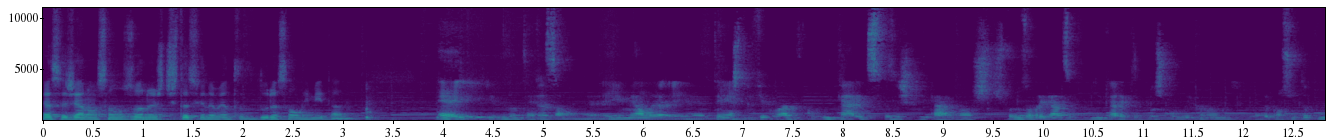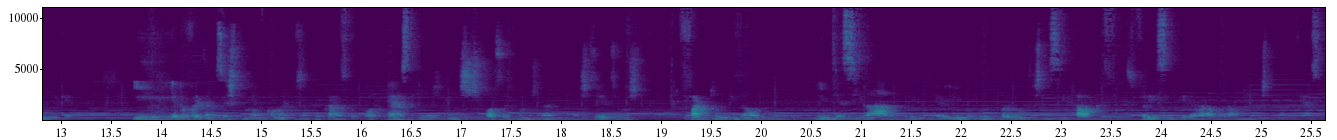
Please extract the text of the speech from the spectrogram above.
Essas já não são zonas de estacionamento de duração limitada. É, e não tem razão. A EML é, é, tem esta dificuldade de comunicar e de se fazer explicar. Nós estamos obrigados a comunicar aquilo que eles publicam no da consulta pública e, aproveitamos este momento, como é, por exemplo, o caso do podcast e as, as respostas que vamos dando nas redes, mas de facto o nível de intensidade e, o número de perguntas tem sido tal que faria sentido agora abordar neste podcast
